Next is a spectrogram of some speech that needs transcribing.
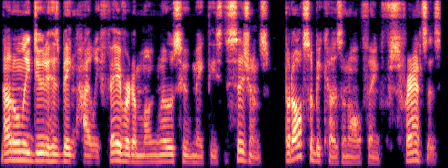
not only due to his being highly favored among those who make these decisions, but also because, in all things Francis,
